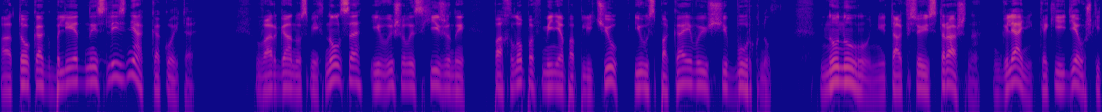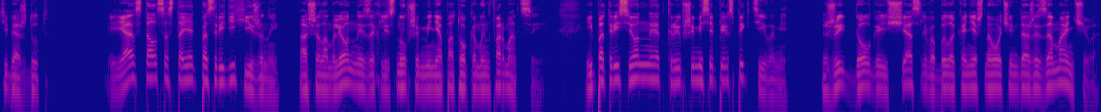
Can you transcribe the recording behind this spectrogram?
А то как бледный слизняк какой-то. Варган усмехнулся и вышел из хижины, похлопав меня по плечу и успокаивающе буркнув. «Ну-ну, не так все и страшно. Глянь, какие девушки тебя ждут». Я стал состоять посреди хижины, ошеломленный захлестнувшим меня потоком информации и потрясенный открывшимися перспективами. Жить долго и счастливо было, конечно, очень даже заманчиво.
